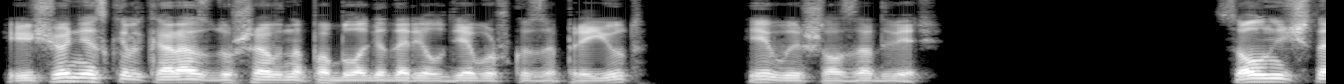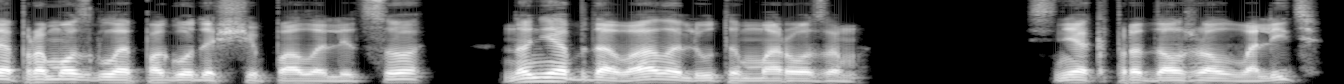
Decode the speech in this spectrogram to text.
еще несколько раз душевно поблагодарил девушку за приют и вышел за дверь. Солнечная промозглая погода щипала лицо, но не обдавала лютым морозом. Снег продолжал валить,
